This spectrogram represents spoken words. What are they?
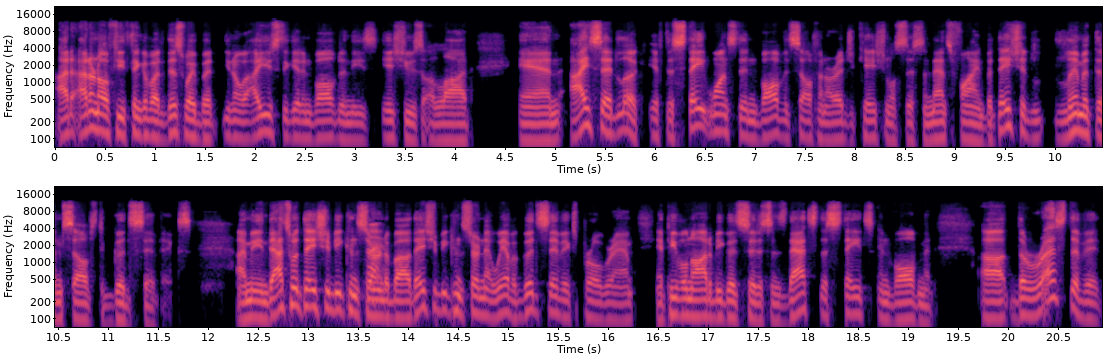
I, I don't know if you think about it this way, but you know, I used to get involved in these issues a lot. And I said, look, if the state wants to involve itself in our educational system, that's fine, but they should limit themselves to good civics. I mean, that's what they should be concerned right. about. They should be concerned that we have a good civics program and people know how to be good citizens. That's the state's involvement. Uh, the rest of it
